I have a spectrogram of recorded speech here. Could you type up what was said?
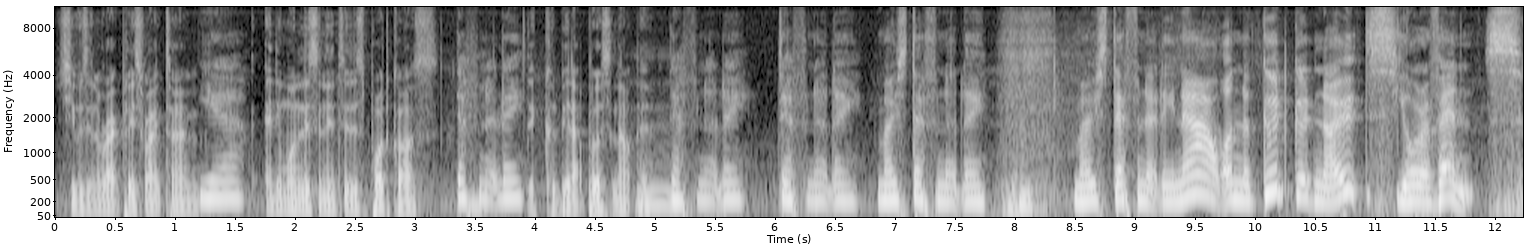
she was in the right place, right time. Yeah, Anyone listening to this podcast, definitely. there could be that person out there. Mm. Definitely. Definitely. Most definitely. Most definitely. Now, on the good, good notes, your events.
